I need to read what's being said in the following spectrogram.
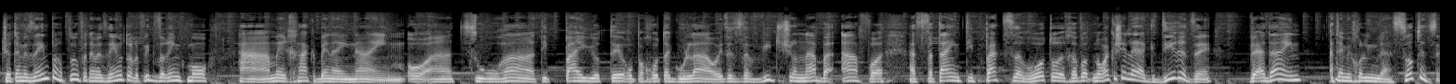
כשאתם מזהים פרצוף, אתם מזהים אותו לפי דברים כמו המרחק בין העיניים, או הצורה טיפה יותר או פחות עגולה, או איזה זווית שונה באף, או השפתיים טיפה צרות או רחבות. נורא קשה להגדיר את זה, ועדיין אתם יכולים לעשות את זה.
